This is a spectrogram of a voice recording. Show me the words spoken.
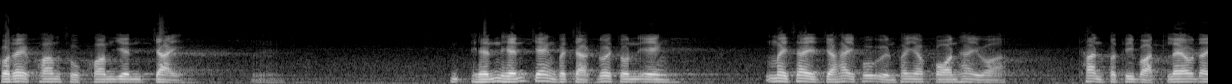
ก็ได้ความสุขความเย็นใจ เห็นเห็นแจ้งประจักษ์ด้วยตนเอง ไม่ใช่จะให้ผู้อื่นพยากรณ์ให้ว่า ท่านปฏิบัติแล้วได้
